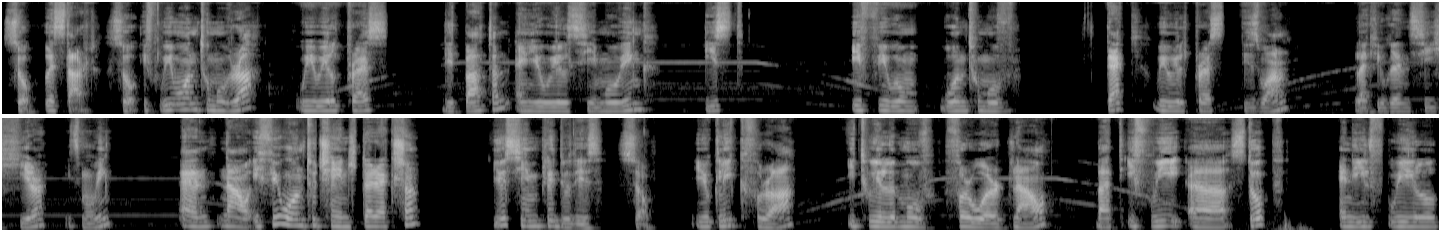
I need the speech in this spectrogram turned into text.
So let's start. So if we want to move RA, we will press this button and you will see moving east. If we want to move DEC, we will press this one. Like you can see here, it's moving. And now if you want to change direction, you simply do this. So you click for RA it will move forward now. But if we uh, stop and if we'll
